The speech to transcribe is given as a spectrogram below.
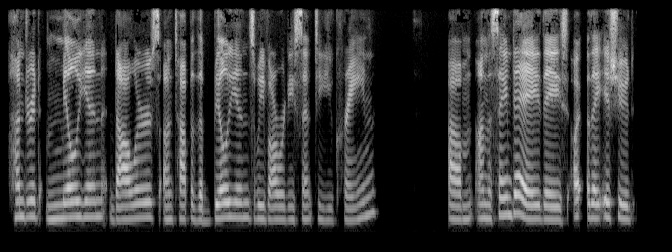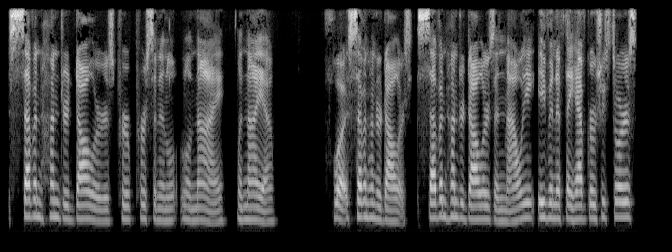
hundred million dollars on top of the billions we've already sent to Ukraine um, on the same day, they uh, they issued seven hundred dollars per person in Lanai, Lahaina, for seven hundred dollars, seven hundred dollars in Maui. Even if they have grocery stores,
